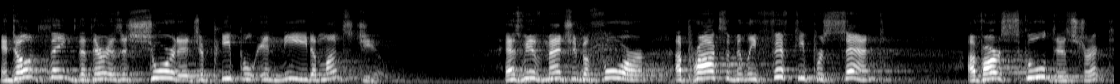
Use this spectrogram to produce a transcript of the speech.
And don't think that there is a shortage of people in need amongst you. As we have mentioned before, approximately 50% of our school district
